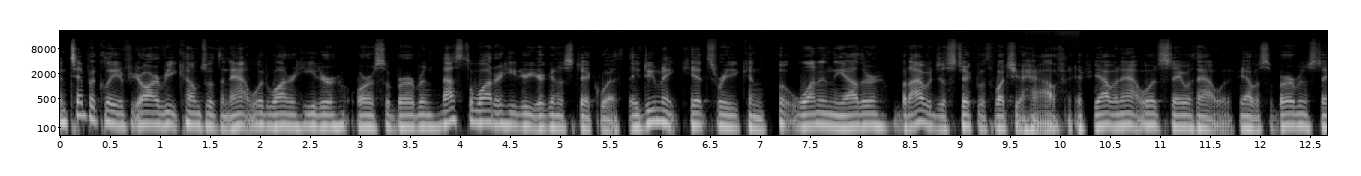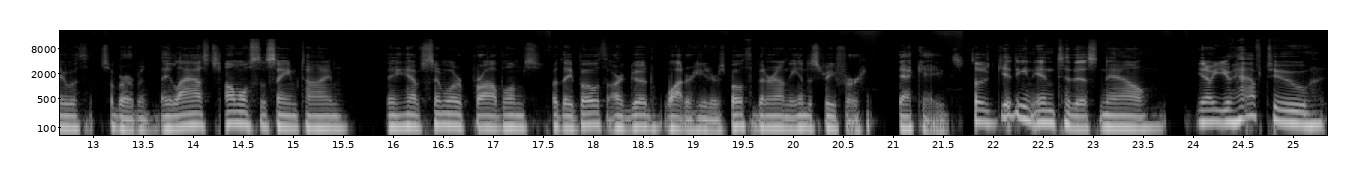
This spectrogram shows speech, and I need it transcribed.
And typically, if your RV comes with an Atwood water heater or a Suburban, that's the water heater you're going to stick with. They do make kits where you can put one in the other, but I would just stick with what you have. If you have an Atwood, stay with Atwood. If you have a Suburban, stay with Suburban. They last almost the same time. They have similar problems, but they both are good water heaters. Both have been around the industry for decades. So, getting into this now, you know, you have to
